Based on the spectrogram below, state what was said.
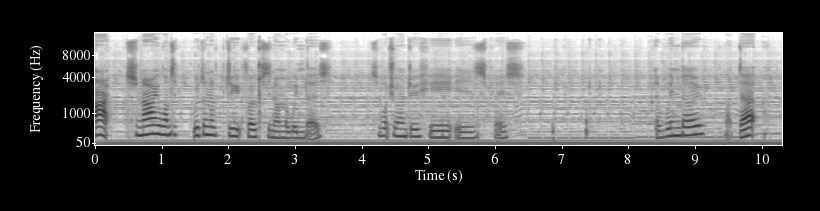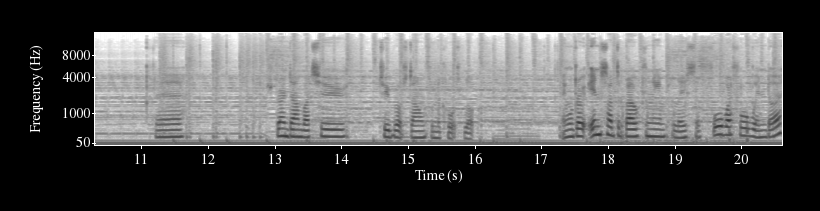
Alright, so now you want to we're gonna do focusing on the windows. So what you wanna do here is place a window like that. There. Just going down by two, two blocks down from the quartz block. And we'll go inside the balcony and place a 4x4 window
